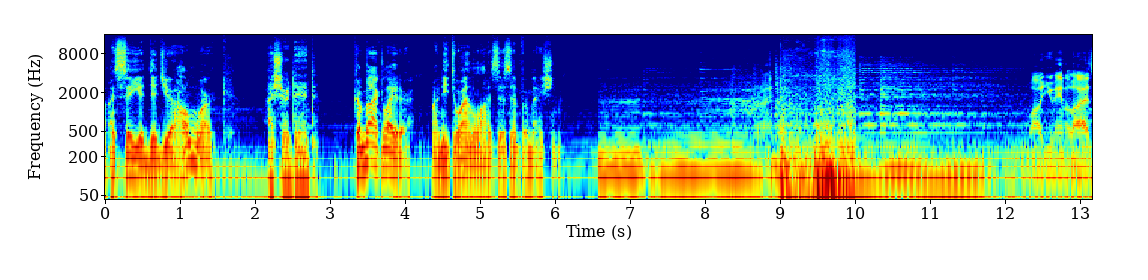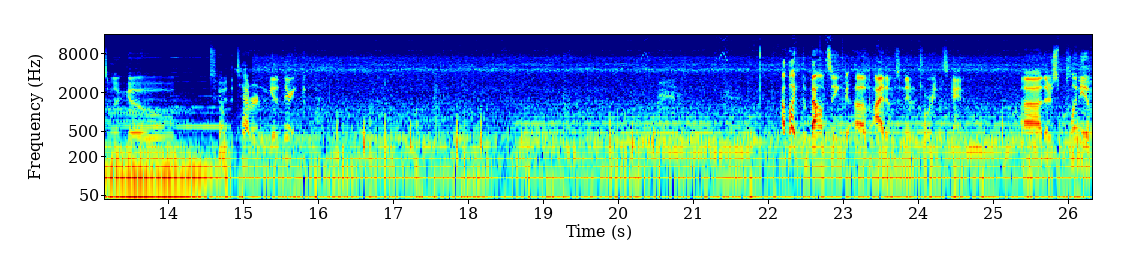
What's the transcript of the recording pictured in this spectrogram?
I see you did your homework. I sure did. Come back later. I need to analyze this information. Alright. While you analyze, I'm gonna go to the tavern and get a drink. I like the balancing of items and inventory in this game. Uh, there's plenty of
